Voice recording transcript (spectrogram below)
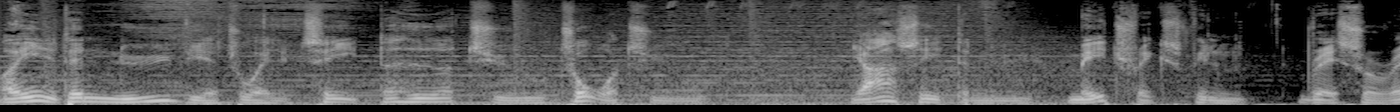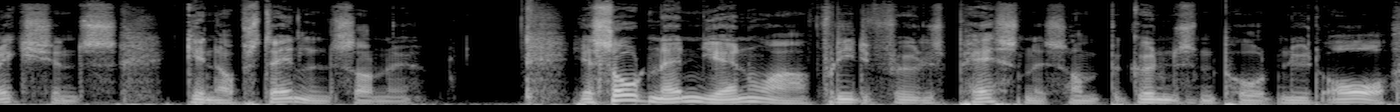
og ind i den nye virtualitet, der hedder 2022. Jeg har set den nye Matrix-film Resurrections, genopstandelserne. Jeg så den 2. januar, fordi det føles passende som begyndelsen på et nyt år,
